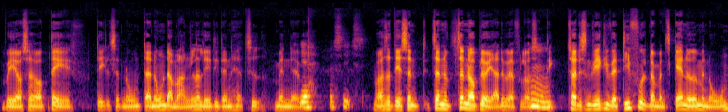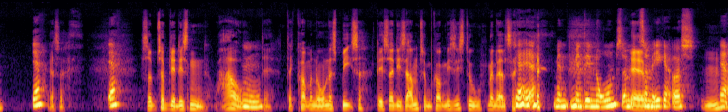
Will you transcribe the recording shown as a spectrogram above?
vil jeg også opdage dels, at nogen, der er nogen, der mangler lidt i den her tid. Men, øh, ja, præcis. Også det, sådan, sådan, sådan oplever jeg det i hvert fald også. Mm. Det, så er det sådan virkelig værdifuldt, når man skal noget med nogen. Ja. Altså, ja. Så, så bliver det sådan, wow, mm. det, der kommer nogen, der spiser. Det er så de samme, som kom i sidste uge. Men altså. Ja, ja. Men, men det er nogen, som, øhm, som ikke er os. Mm. Ja.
